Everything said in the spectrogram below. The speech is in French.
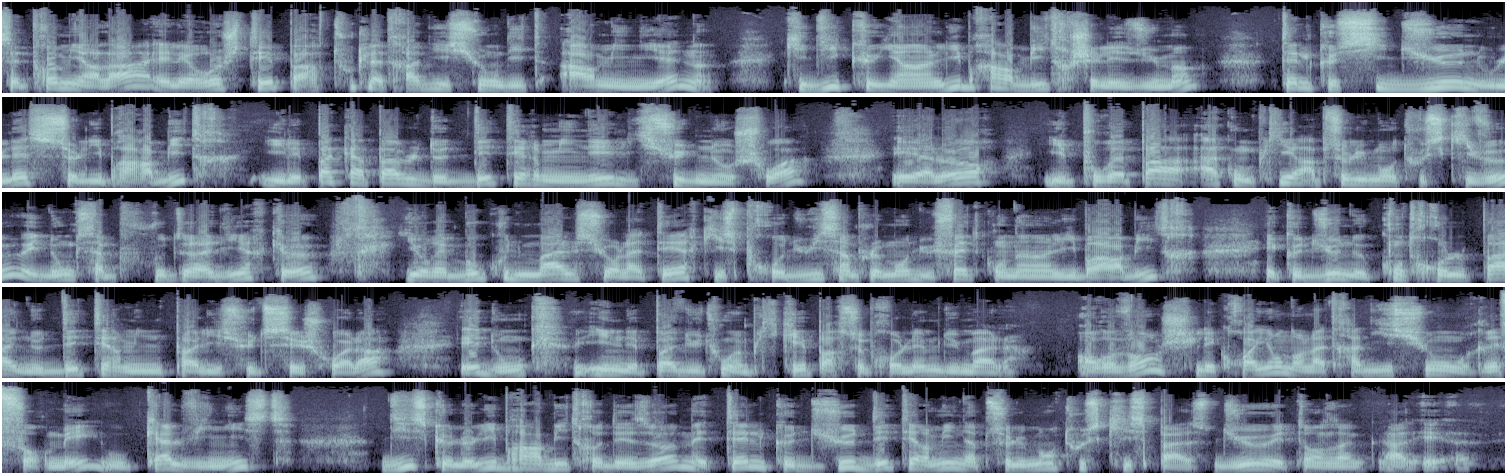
Cette première-là, elle est rejetée par toute la tradition dite arminienne, qui dit qu'il y a un libre arbitre chez les humains, tel que si Dieu nous laisse ce libre arbitre, il n'est pas capable de déterminer l'issue de nos choix, et alors il ne pourrait pas accomplir absolument tout ce qu'il veut, et donc ça voudrait dire qu'il y aurait beaucoup de mal sur la Terre qui se produit simplement du fait qu'on a un libre arbitre, et que Dieu ne contrôle pas et ne détermine pas l'issue de ces choix-là, et donc il n'est pas du tout impliqué par ce problème du mal. En revanche, les croyants dans la tradition réformée ou calviniste disent que le libre arbitre des hommes est tel que Dieu détermine absolument tout ce qui se passe. Dieu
